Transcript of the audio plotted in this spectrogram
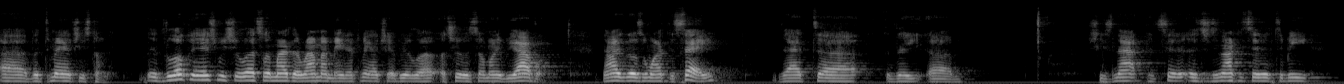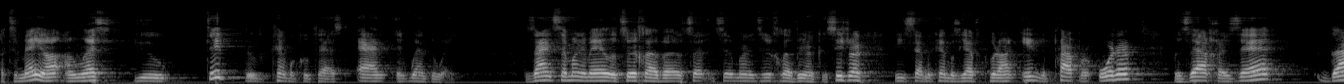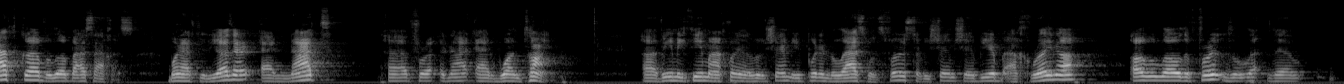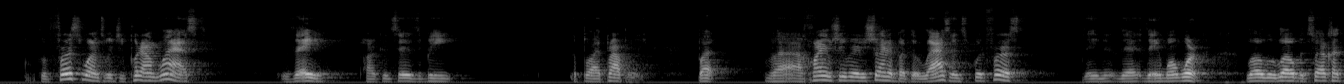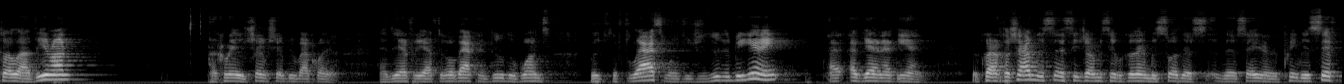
uh, the tmeya she's tummy. The local ish mishuletz lemar the Rama made a tmeya shebir ashur somebody biavo. Now he goes on to say that the um, she's not considered she's not considered to be a unless you did the chemical test and it went away. These seven chemicals you have to put on in the proper order. One after the other, and not uh, for not at one time. Uh, you put in the last ones first. The first, the, the, the first ones which you put on last, they are considered to be applied properly. But but the last ones put first, they, they, they won't work. And therefore, you have to go back and do the ones which the last ones which you do at the beginning again at the end. Because We saw this saying in the previous sif.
